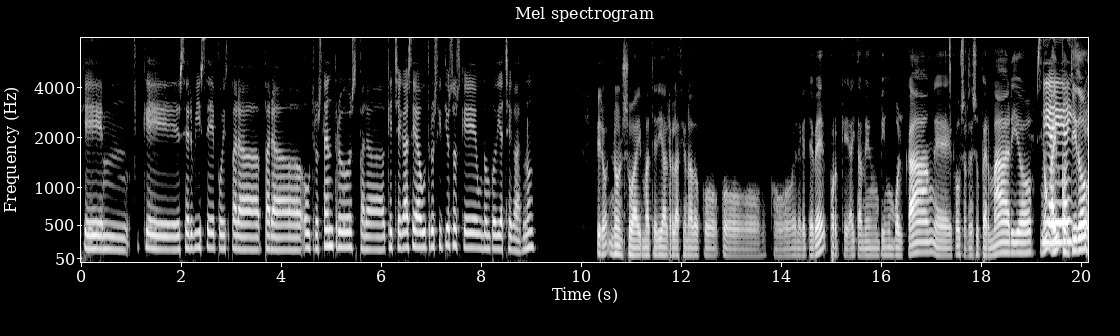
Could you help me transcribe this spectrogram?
que, mm, que servise pois para, para outros centros, para que chegase a outros sitios aos que eu non podía chegar, non? Pero non só hai material relacionado co, co, co LGTB, porque hai tamén vin un volcán, eh, cousas de Super Mario... Sí, non? Hai, hai contido,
